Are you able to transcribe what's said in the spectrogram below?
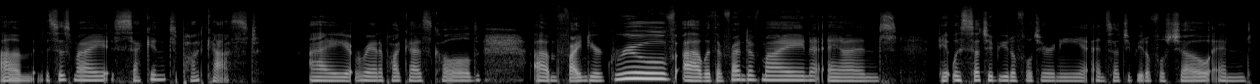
Um, this is my second podcast. I ran a podcast called um, Find Your Groove uh, with a friend of mine, and it was such a beautiful journey and such a beautiful show. And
